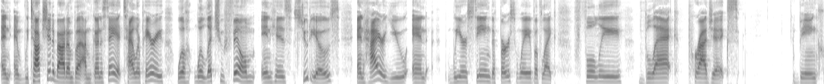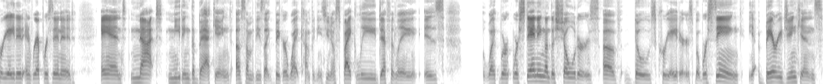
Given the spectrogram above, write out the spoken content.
and and we talk shit about him, but I'm gonna say it. Tyler Perry will will let you film in his studios and hire you and we are seeing the first wave of like fully black projects being created and represented and not needing the backing of some of these like bigger white companies. You know, Spike Lee definitely is like we're we're standing on the shoulders of those creators, but we're seeing Barry Jenkins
